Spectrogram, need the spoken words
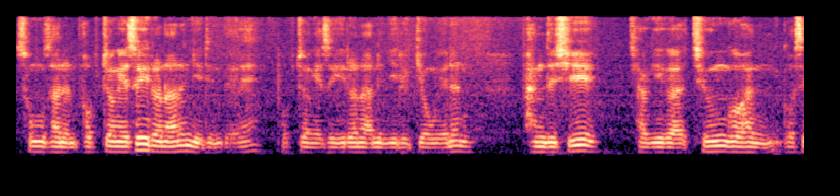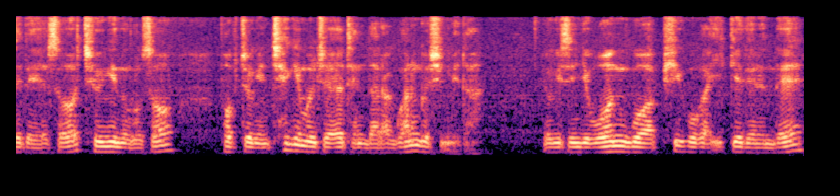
송사는 법정에서 일어나는 일인데 법정에서 일어나는 일일 경우에는 반드시 자기가 증거한 것에 대해서 증인으로서 법적인 책임을 져야 된다라고 하는 것입니다. 여기서 이제 원고와 피고가 있게 되는데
